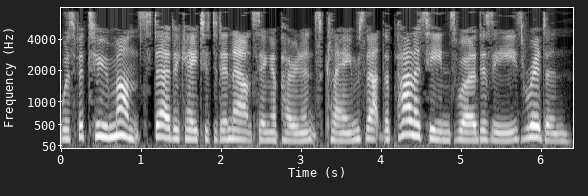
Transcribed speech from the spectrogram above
was for two months dedicated to denouncing opponents' claims that the Palatines were disease-ridden,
